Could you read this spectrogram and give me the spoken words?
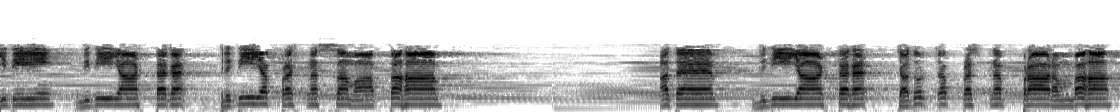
इति द्वितीयाष्टक तृतीयप्रश्नः समाप्तः। अत द्वितीयाष्टः चतुर्थप्रश्नप्रारम्भः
